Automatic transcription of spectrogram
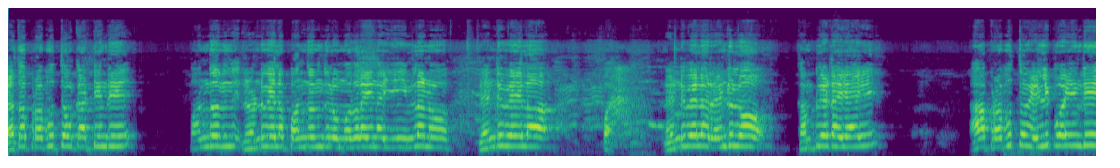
గత ప్రభుత్వం కట్టింది పంతొమ్మిది రెండు వేల పంతొమ్మిదిలో మొదలైన ఈ ఇండ్లను రెండు వేల రెండు వేల రెండులో కంప్లీట్ అయ్యాయి. ఆ ప్రభుత్వం వెళ్ళిపోయింది.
